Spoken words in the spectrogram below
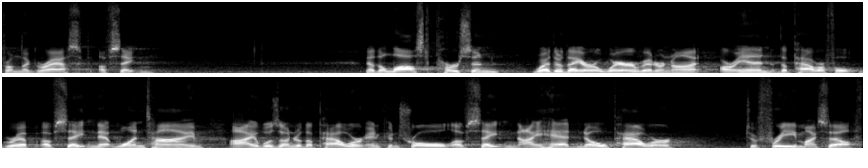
from the grasp of Satan. Now, the lost person, whether they are aware of it or not, are in the powerful grip of Satan. At one time, I was under the power and control of Satan. I had no power to free myself.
